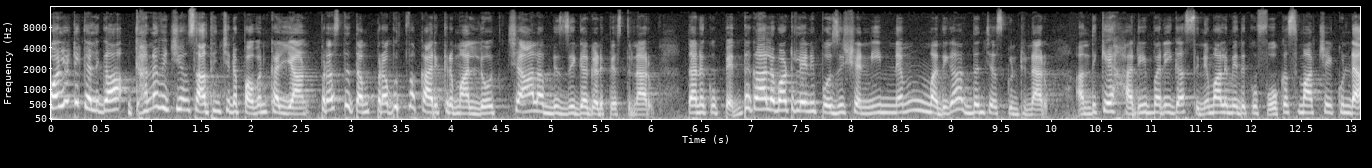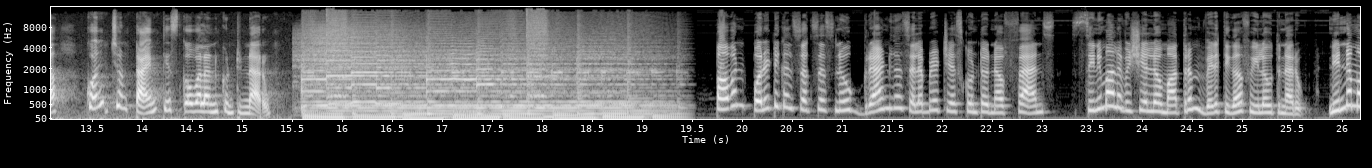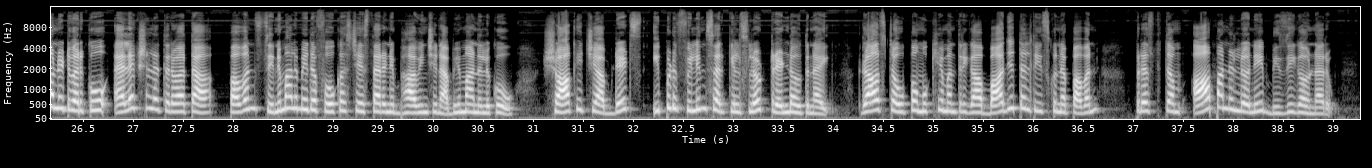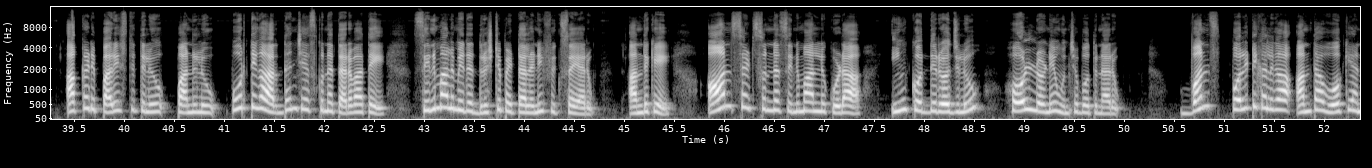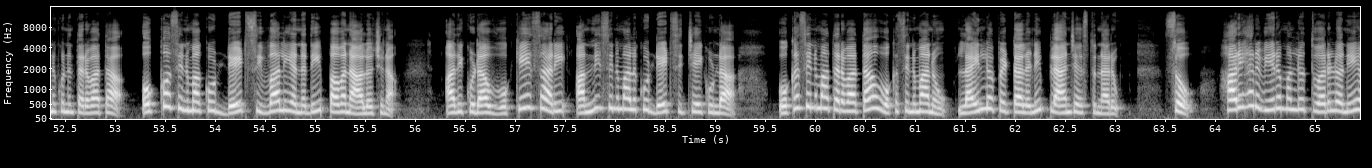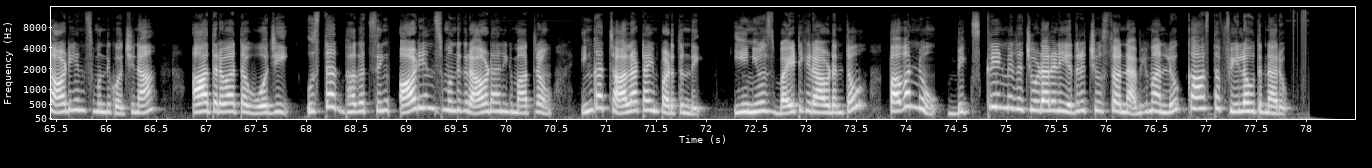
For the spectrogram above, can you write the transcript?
పొలిటికల్గా ఘన విజయం సాధించిన పవన్ కళ్యాణ్ ప్రస్తుతం ప్రభుత్వ కార్యక్రమాల్లో చాలా బిజీగా గడిపేస్తున్నారు. తనకు పెద్దగా అలవాటు లేని పొజిషన్ని నెమ్మదిగా అర్థం చేసుకుంటున్నారు. అందుకే హరీబరీగా సినిమాల మీదకు ఫోకస్ మార్చేయకుండా కొంచెం టైం తీసుకోవాలనుకుంటున్నారు. పవన్ పొలిటికల్ సక్సెస్ను గ్రాండ్గా సెలబ్రేట్ చేసుకుంటున్న ఫ్యాన్స్ సినిమాల విషయంలో మాత్రం వెలితిగా ఫీల్ అవుతున్నారు. నిన్న మొన్నటి వరకు ఎలక్షన్ల తర్వాత పవన్ సినిమాల మీద ఫోకస్ చేస్తారని భావించిన అభిమానులకు షాక్ ఇచ్చే అప్డేట్స్ ఇప్పుడు ఫిలిం సర్కిల్స్లో ట్రెండ్ అవుతున్నాయి. రాష్ట్ర ఉప ముఖ్యమంత్రిగా బాధ్యతలు తీసుకున్న పవన్ ప్రస్తుతం ఆ పనుల్లోనే బిజీగా ఉన్నారు. అక్కడి పరిస్థితులు పనులు పూర్తిగా అర్థం చేసుకున్న తర్వాతే సినిమాల మీద దృష్టి పెట్టాలని ఫిక్స్ అయ్యారు. అందుకే ఆన్ సెట్స్ ఉన్న సినిమాలను కూడా ఇంకొద్ది రోజులు హోల్డ్లోనే ఉంచబోతున్నారు. వన్స్ పొలిటికల్గా అంతా ఓకే అనుకున్న తర్వాత ఒక్కో సినిమాకు డేట్స్ ఇవ్వాలి అన్నది పవన్ ఆలోచన. అది కూడా ఒకేసారి అన్ని సినిమాలకు డేట్స్ ఇచ్చేయకుండా ఒక సినిమా తర్వాత ఒక సినిమాను లైన్లో పెట్టాలని ప్లాన్ చేస్తున్నారు. సో హరిహర వీరమల్లు త్వరలోనే ఆడియన్స్ ముందుకొచ్చినా ఆ తర్వాత ఓజీ ఉస్తాద్ భగత్ సింగ్ ఆడియన్స్ ముందుకు రావడానికి మాత్రం ఇంకా చాలా టైం పడుతుంది. ఈ న్యూస్ బయటికి రావడంతో పవన్ను బిగ్ స్క్రీన్ మీద చూడాలని ఎదురుచూస్తోన్న అభిమానులు కాస్త ఫీల్ అవుతున్నారు.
